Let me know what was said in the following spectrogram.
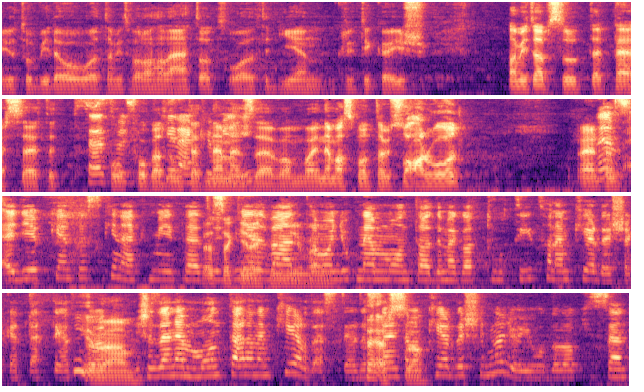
YouTube videó volt, amit valaha látott, volt egy ilyen kritika is. Amit abszolút, te, persze, tehát Tehát, fo- fogadunk, tehát nem mi? ezzel van baj. Nem azt mondtam, hogy szar volt, mert Nem, ez, egyébként ez kinek mi? Tehát, Persze, hogy kinek mi, nyilván te nyilván. mondjuk nem mondtad meg a tutit, hanem kérdéseket tettél föl. Nyilván. És ezzel nem mondtál, hanem kérdeztél. De Persze. szerintem a kérdés egy nagyon jó dolog, hiszen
